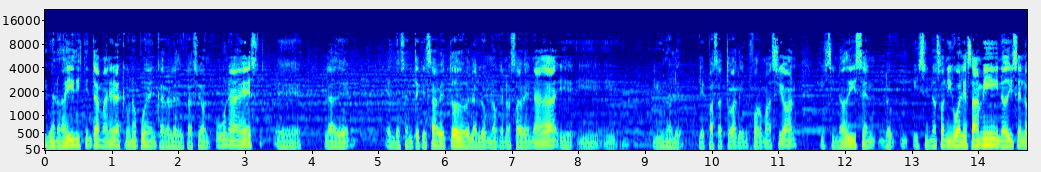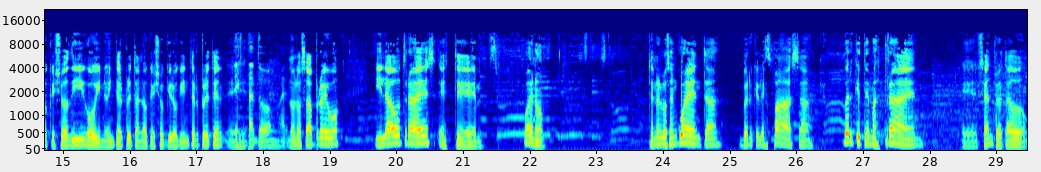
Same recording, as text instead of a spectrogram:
y bueno, hay distintas maneras que uno puede encarar la educación. Una es eh, la de el docente que sabe todo, el alumno que no sabe nada y, y, y uno le, le, pasa toda la información y si no dicen lo, y si no son iguales a mí y no dicen lo que yo digo y no interpretan lo que yo quiero que interpreten, eh, está todo mal. No los apruebo. Y la otra es este bueno, tenerlos en cuenta, ver qué les pasa, ver qué temas traen. Eh, se han tratado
